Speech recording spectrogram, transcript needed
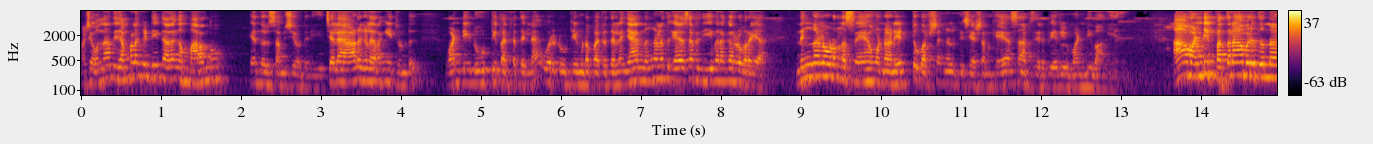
പക്ഷേ ഒന്നാം തീയതി ശമ്പളം കിട്ടിയിട്ട് അതങ്ങ് മറന്നു. എന്നൊരു സംശയമുണ്ട് എനിക്ക്. ചില ആളുകൾ ഇറങ്ങിയിട്ടുണ്ട് വണ്ടി ഡ്യൂട്ടി പറ്റത്തില്ല ഒരു ഡ്യൂട്ടിയും കൂടെ പറ്റത്തില്ല. ഞാൻ നിങ്ങളത് കെ എസ് ആർ ടി ജീവനക്കാരോട് പറയാം നിങ്ങളോടുള്ള സ്നേഹം കൊണ്ടാണ് എട്ട് വർഷങ്ങൾക്ക് ശേഷം കെ എസ് ആർ സിയുടെ പേരിൽ വണ്ടി വാങ്ങിയത്. ആ വണ്ടി പത്തനാപുരത്ത് നിന്ന്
